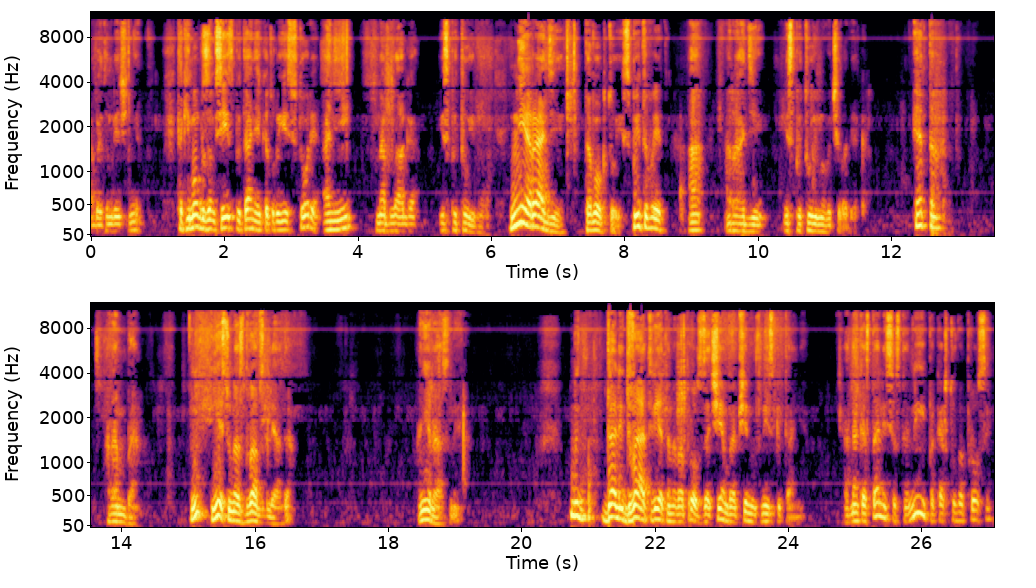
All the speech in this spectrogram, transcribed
Об этом речи нет. Таким образом, все испытания, которые есть в Торе, они на благо испытуемого. Не ради того, кто испытывает, а ради испытуемого человека. Это Рамбан. Ну, есть у нас два взгляда. Они разные. Мы дали два ответа на вопрос, зачем вообще нужны испытания. Однако остались остальные пока что вопросы,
